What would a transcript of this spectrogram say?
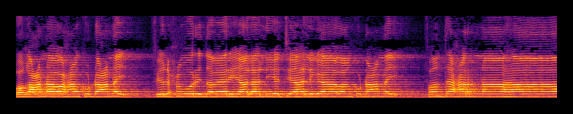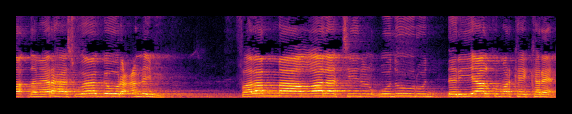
Waqacnaa waxaan ku dhacnay fi lxumuri dameerihi alahliyati ahligaha baan ku dhacnay. Fantaxarnaahaa dameerahaas waa gowracannay bu falammaa halat ilquduuru dheriyaalku markay kareen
